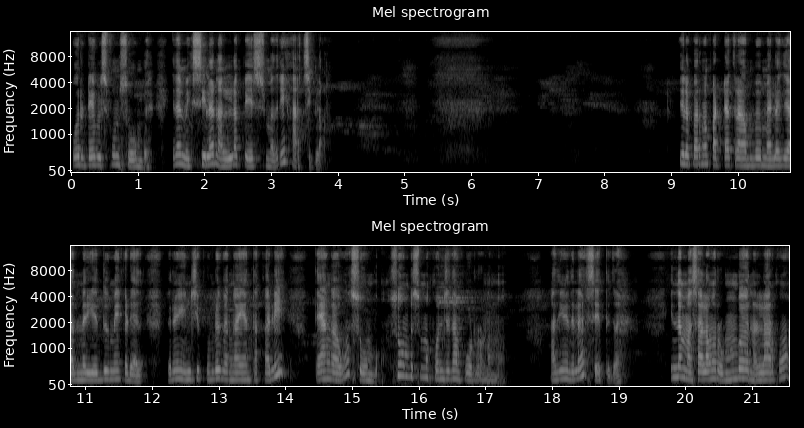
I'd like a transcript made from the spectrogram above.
ஒரு டேபிள் ஸ்பூன் சோம்பு. இதை மிக்சியில் நல்லா பேஸ்ட் மாதிரி அரைச்சிக்கலாம். இதில் பாருங்கள் பட்டை கிராம்பு மிளகு அந்த மாதிரி எதுவுமே கிடையாது. வெறும் இஞ்சி பூண்டு வெங்காயம் தக்காளி தேங்காவும் சோம்பும். சோம்பு சும்மா கொஞ்சம் தான் போடுறோம் நம்ம. அதையும் இதில் சேர்த்துக்கிறேன். இந்த மசாலாவும் ரொம்ப நல்லாயிருக்கும்.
